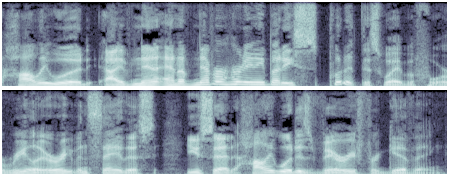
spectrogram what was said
Hollywood, I've ne- and I've never heard anybody put it this way before, really, or even say this. You said Hollywood is very forgiving.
